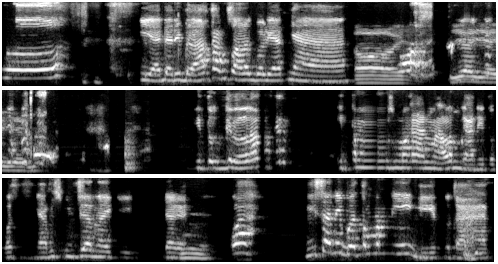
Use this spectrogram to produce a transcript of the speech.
tuh. Iya dari belakang soalnya gue liatnya. Oh iya iya iya. iya. gitu gelap kan hitam semua kan malam kan itu posisinya habis hujan lagi. Ya, hmm. Wah bisa nih buat temen nih gitu kan.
